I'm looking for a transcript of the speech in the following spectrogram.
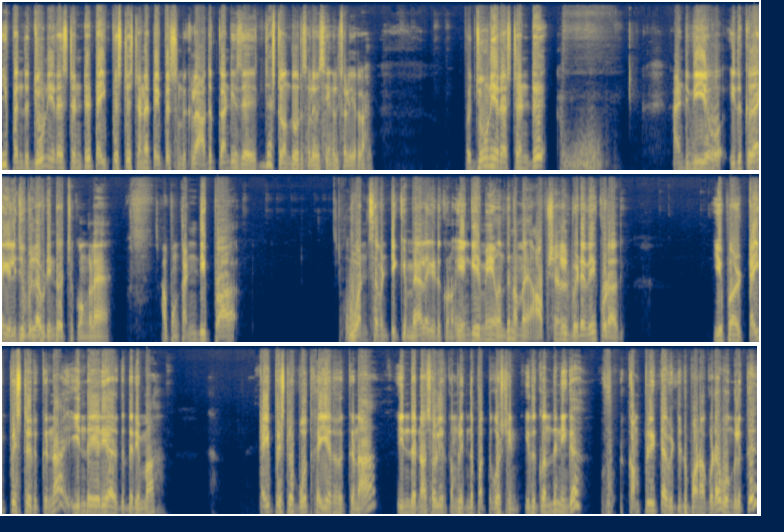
இப்போ இந்த junior assistant typist standard typist இருக்குல்ல அதுக்காண்டி ஜஸ்ட் வந்து ஒரு சில விஷயங்கள் சொல்லிடுறேன் இப்போ ஜூனியர் அசிஸ்டன்ட்டு அண்ட் விஓ இதுக்கு தான் எலிஜிபிள் அப்படின்ட்டு வச்சுக்கோங்களேன். அப்போ கண்டிப்பாக ஒன் செவன்ட்டிக்கு மேலே எடுக்கணும். எங்கேயுமே வந்து நம்ம ஆப்ஷனல் விடவே கூடாது. இப்போ டைப்பிஸ்ட் இருக்குன்னா இந்த ஏரியா இருக்குது தெரியுமா? டைப்பிஸ்டில் போத் ஹையர் இருக்குன்னா இந்த நான் சொல்லியிருக்கோம்ல இந்த பத்து கொஸ்டின் இதுக்கு வந்து நீங்கள் கம்ப்ளீட்டாக விட்டுட்டு போனால் கூட உங்களுக்கு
